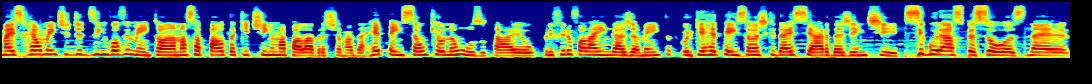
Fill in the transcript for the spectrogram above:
mas realmente de desenvolvimento. Ó, na nossa pauta aqui tinha uma palavra chamada retenção que eu não uso, tá? Eu prefiro falar em engajamento, porque retenção acho que dá esse ar da gente segurar as pessoas, né?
